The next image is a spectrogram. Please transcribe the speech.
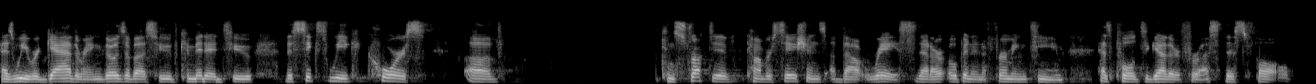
as we were gathering, those of us who've committed to the six week course of constructive conversations about race that our open and affirming team has pulled together for us this fall.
